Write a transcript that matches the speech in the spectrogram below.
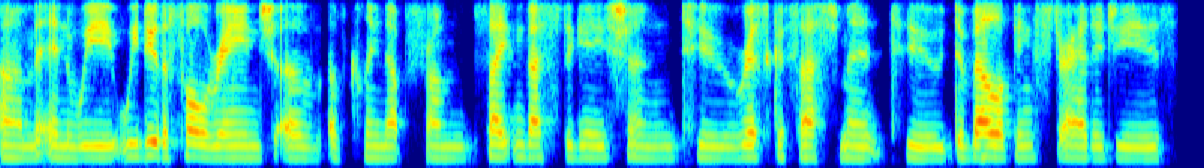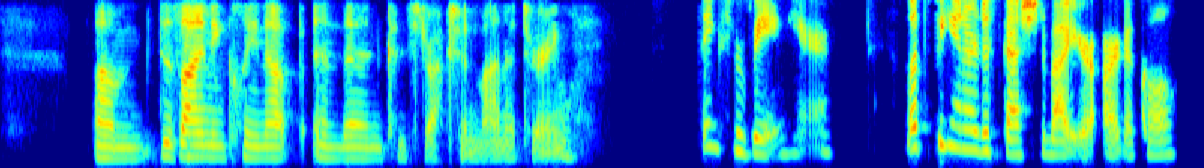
um, and we, we do the full range of, of cleanup from site investigation to risk assessment to developing strategies, um, designing cleanup, and then construction monitoring. Thanks for being here. Let's begin our discussion about your article,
